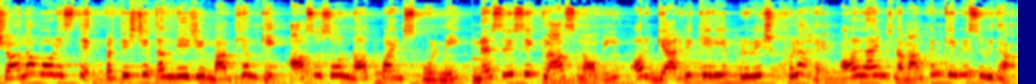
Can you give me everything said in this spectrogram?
414 8383. स्थित प्रतिष्ठित अंग्रेज़ी माध्यम के आसोसो नॉर्थ पॉइंट स्कूल में नर्सरी से क्लास नौवीं और ग्यारहवीं के लिए प्रवेश खुला है। ऑनलाइन नामांकन की भी सुविधा।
